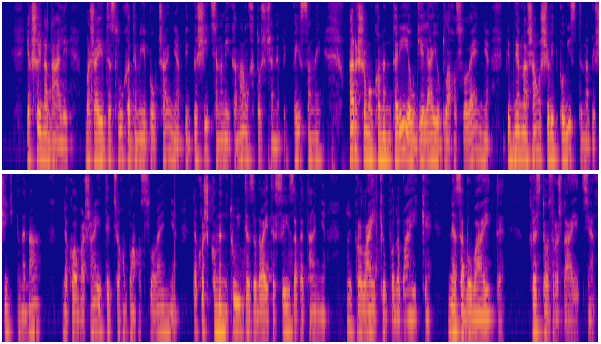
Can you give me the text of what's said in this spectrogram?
Якщо і надалі бажаєте слухати мої повчання, підпишіться на мій канал, хто ще не підписаний. В першому коментарі я уділяю благословення, під ним нажавши відповісти, напишіть імена, для кого бажаєте цього благословення. Також коментуйте, задавайте свої запитання, ну і про лайки, вподобайки. Не забувайте. Христос рождається.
